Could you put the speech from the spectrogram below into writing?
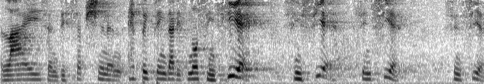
Lies and deception and everything that is not sincere. Sincere. Sincere. Sincere.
